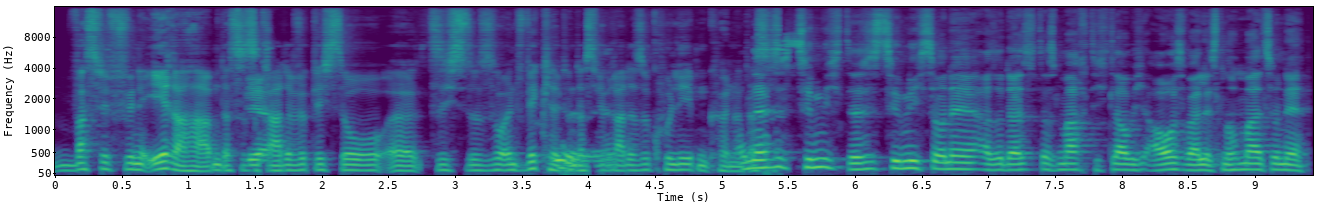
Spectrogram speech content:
was wir für eine Ära haben, dass es ja. gerade wirklich so äh, sich so, so entwickelt cool, und dass wir ja. gerade so cool leben können. Und, und das, das, ist ziemlich, das ist ziemlich so eine, also das, das macht dich, glaube ich, aus, weil es nochmal so eine,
